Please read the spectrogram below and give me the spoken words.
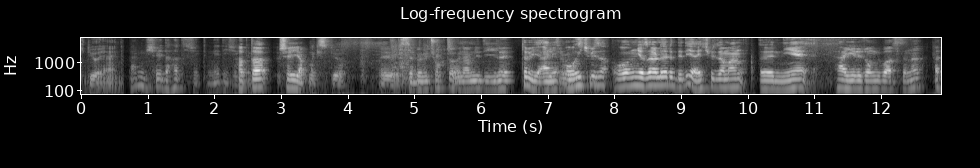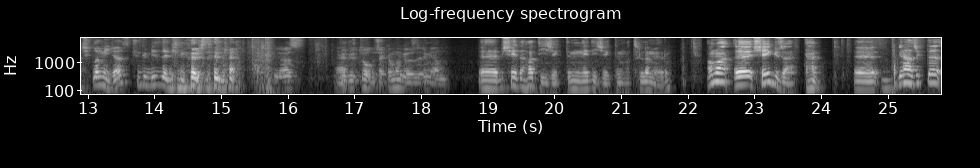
gidiyor yani. Ben bir şey daha diyecektim. Ne diyecektim? Hatta şey yapmak istiyor. Ee, sebebi çok da önemli değile Tabii yani o hiçbir zaman onun yazarları dedi ya hiçbir zaman e, niye her yeri zombi bastığını açıklamayacağız. Çünkü biz de bilmiyoruz dediler. biraz Evet. gürültü olacak ama gözlerim yandı. E, bir şey daha diyecektim. Ne diyecektim hatırlamıyorum. Ama e, şey güzel. Yani, e, birazcık da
